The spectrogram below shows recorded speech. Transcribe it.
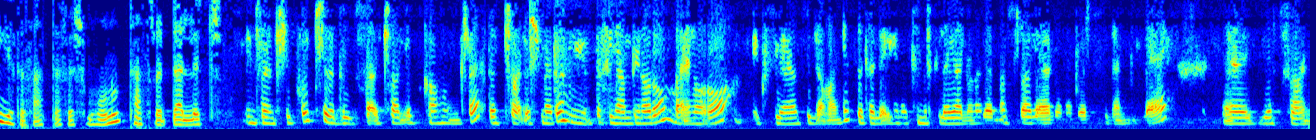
እየተሳተፈች መሆኑን ታስረዳለች። internship ኦች ብዙ ሰርቻለሁ እስካሁን ድረስ በተቻለሽ መጠን ክፍያም ቢኖረውም ባይኖረውም experience ኡን ለማግኘት በተለይ ትምህርት ላይ ያለው ነገር እና ስራ ላይ ያለው ነገር ስለሚለያይ የስራን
